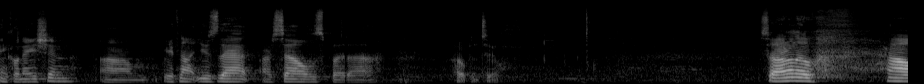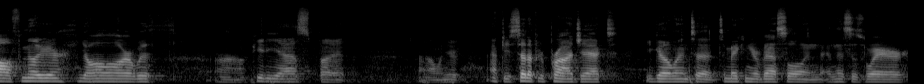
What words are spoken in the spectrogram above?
inclination. Um, We've not used that ourselves, but uh, hoping to. So I don't know how familiar y'all are with uh, PDS, but uh, when you're, after you set up your project, you go into to making your vessel, and, and this is where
